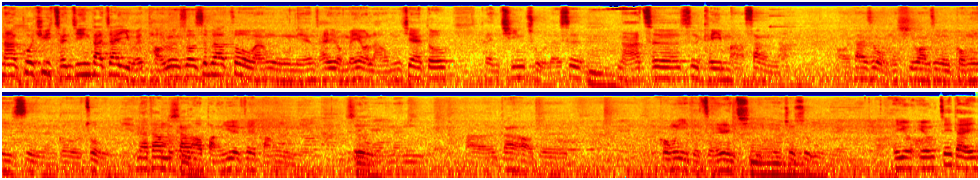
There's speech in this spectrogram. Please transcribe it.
那过去曾经大家以为讨论说是不是要做完五年才有没有啦？我们现在都很清楚了，是拿车是可以马上拿哦。但是我们希望这个公益是能够做五年。那他们刚好绑月费绑五年，所以我们呃刚好的公益的责任期也就是五年。有有这台，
